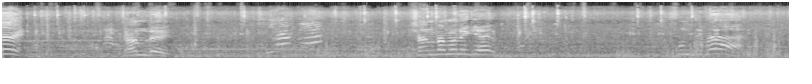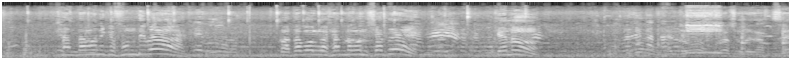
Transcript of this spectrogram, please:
এই, কান্দে। শান্তামণিকে ফোন দিবা? শান্তামণিকে ফোন দিবা? কথা বলবা শান্তামণির সাথে? কেন? চলে যাচ্ছে।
